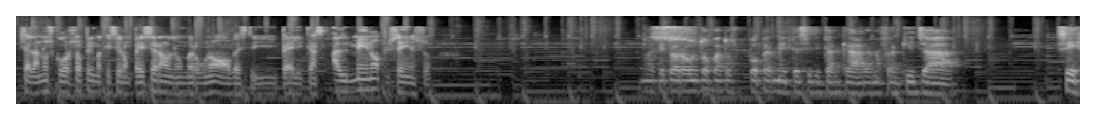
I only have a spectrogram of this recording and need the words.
cioè l'anno scorso prima che si rompesse erano il numero 1 ovest i Pelicans, almeno ha più senso ma che Toronto quanto può permettersi di tankare una franchigia sì,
